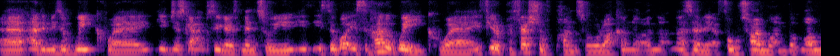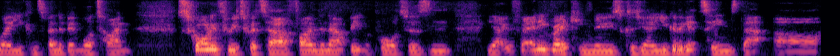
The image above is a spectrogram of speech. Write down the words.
Uh, Adam is a week where it just absolutely goes mental. You, it's the it's the kind of week where if you're a professional punter or like not, not necessarily a full time one, but one where you can spend a bit more time scrolling through Twitter, finding out beat reporters, and you know for any breaking news because you know you're going to get teams that are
